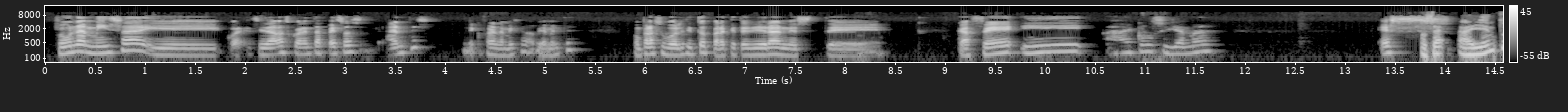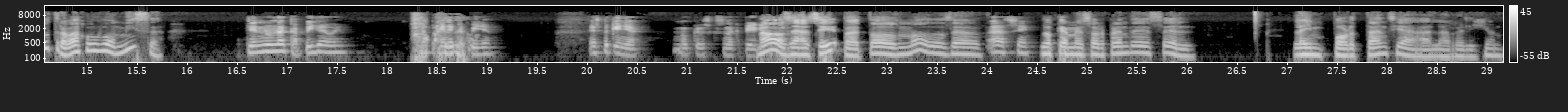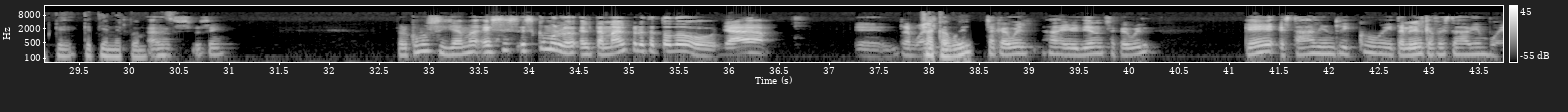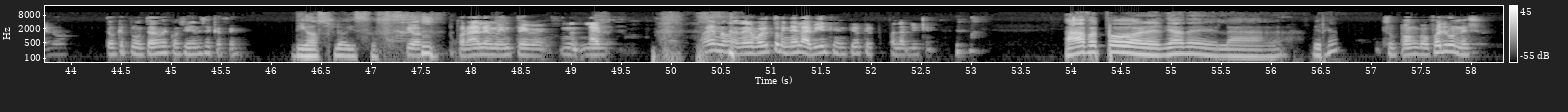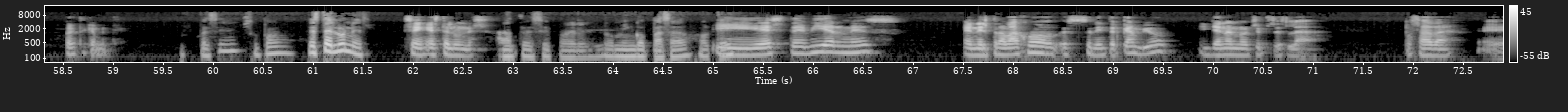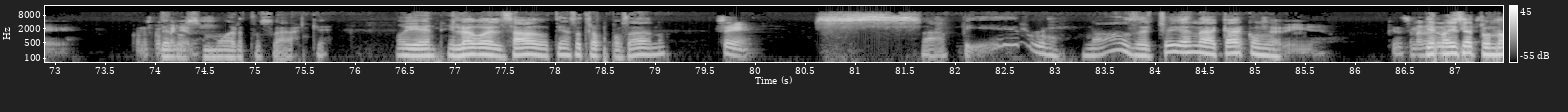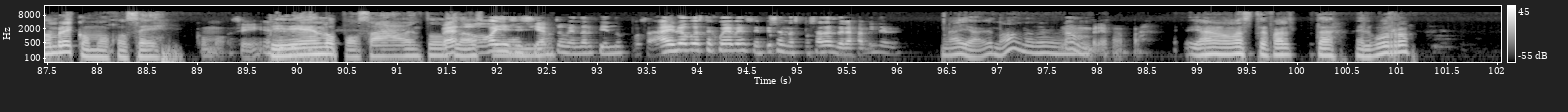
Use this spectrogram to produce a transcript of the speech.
fue una misa y si dabas 40 pesos antes de que fuera la misa, obviamente, compras su boletito para que te dieran este café y, ay, ¿cómo se llama? Es, O sea, ahí en tu trabajo hubo misa. tiene una capilla, güey, una pequeña capilla. Es pequeña, no crees que es una capilla. No, o sea, sí, pero de todos modos, o sea, Ah, sí. lo que me sorprende es el la importancia a la religión que, que tiene tu Ah, empresa. sí, sí. Pero ¿cómo se llama? Es, es, es como lo- el tamal, pero está todo ya eh, revuelto. Chacahuil. Chacahuil. Ajá, y dieron chacahuil. Que estaba bien rico, güey. También el café estaba bien bueno. Tengo que preguntar dónde consiguen ese café. Dios lo hizo. Dios, probablemente, güey. La- Bueno, en el boleto venía la Virgen, creo que fue la Virgen. Ah, fue por el día de la Virgen. Supongo, fue el lunes, prácticamente. Pues sí, supongo. Este lunes. Sí, este lunes. Antes sí, por el domingo pasado. Y este viernes, en el trabajo es el intercambio y ya en la noche pues es la posada eh, con los de compañeros. los muertos. Ah, qué. Muy bien. Y luego el sábado tienes otra posada, ¿no? Sí, Sapirro. No, o sea, el Chuy anda acá como. posadilla. ¿Quién no dice tu nombre? Como José. Como, sí. Pidiendo posada en todos Bueno, lados. Oye, sí es cierto, voy a andar pidiendo posada. Ah, y luego este jueves empiezan las posadas de la familia. güey. Ah, ya, no, no, no. No, hombre, papá. Ya nomás te falta el burro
